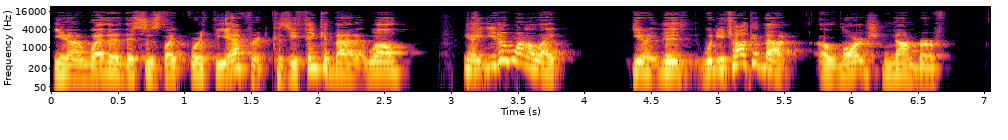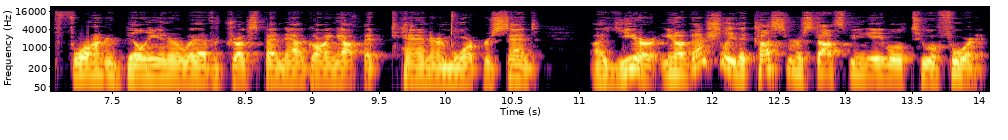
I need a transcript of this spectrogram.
you know, whether this is like worth the effort. Cause you think about it, well, you know, you don't want to like, you know, when you talk about a large number, 400 billion or whatever drug spend now going up at 10 or more percent a year, you know, eventually the customer stops being able to afford it.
